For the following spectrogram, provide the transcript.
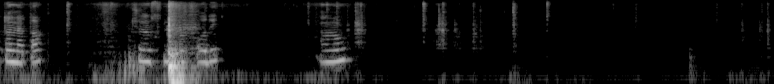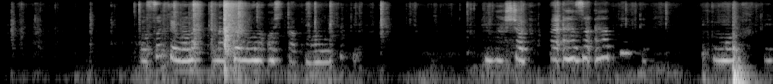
То не так? Щось не виходить. А ну. По суті, вона напевно ось так мало бути. Щоб перезагадити могти.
